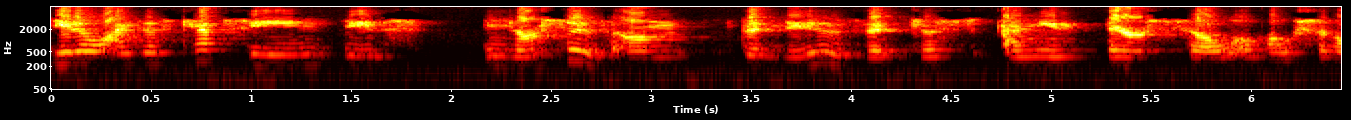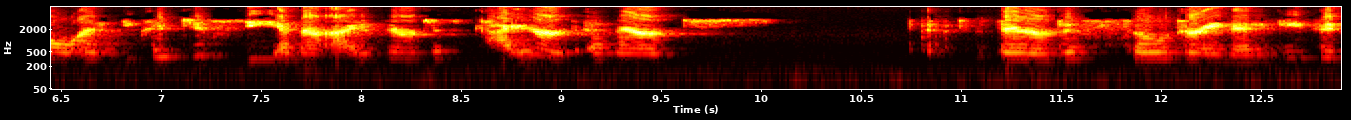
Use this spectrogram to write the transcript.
You know, I just kept seeing these nurses on the news that just I mean, they're so emotional and you could just see in their eyes they're just tired and they're they're just so drained and you could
